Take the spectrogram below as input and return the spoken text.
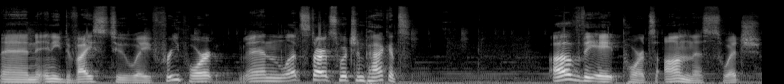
and any device to a free port, and let's start switching packets. Of the eight ports on this switch,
